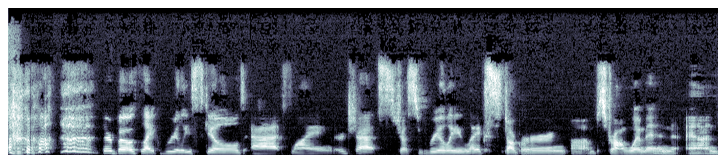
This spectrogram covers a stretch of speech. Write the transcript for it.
they're both like really skilled at flying their jets, just really like stubborn, um, strong women, and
